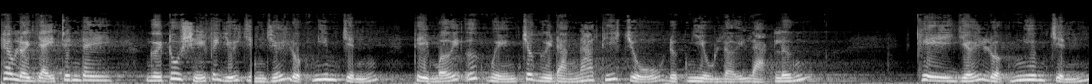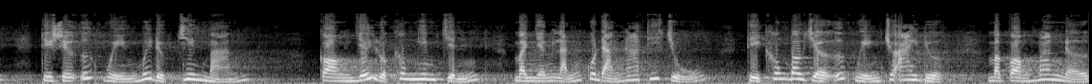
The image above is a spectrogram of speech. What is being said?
Theo lời dạy trên đây Người tu sĩ phải giữ gìn giới luật nghiêm chỉnh thì mới ước nguyện cho người đàn na thí chủ được nhiều lợi lạc lớn. Khi giới luật nghiêm chỉnh thì sự ước nguyện mới được viên mãn. Còn giới luật không nghiêm chỉnh mà nhận lãnh của đàn na thí chủ thì không bao giờ ước nguyện cho ai được mà còn mang nợ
